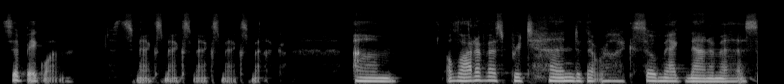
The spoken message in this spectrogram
It's a big one. Smack, smack, smack, smack, smack. Um, a lot of us pretend that we're like so magnanimous.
